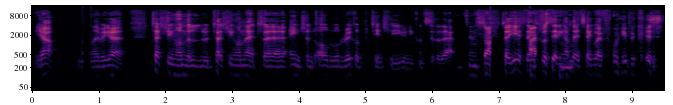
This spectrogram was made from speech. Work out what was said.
Yeah, well, there we go. Touching on the touching on that uh, ancient old world record potentially when you consider that. It's inside. So yeah, thanks for setting up that segue for me because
